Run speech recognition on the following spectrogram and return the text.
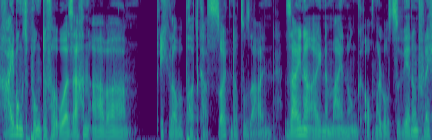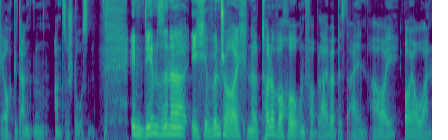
Reibungspunkte verursachen, aber ich glaube, Podcasts sollten dazu sein, seine eigene Meinung auch mal loszuwerden und vielleicht auch Gedanken anzustoßen. In dem Sinne, ich wünsche euch eine tolle Woche und verbleibe bis dahin. Ahoi, euer One.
